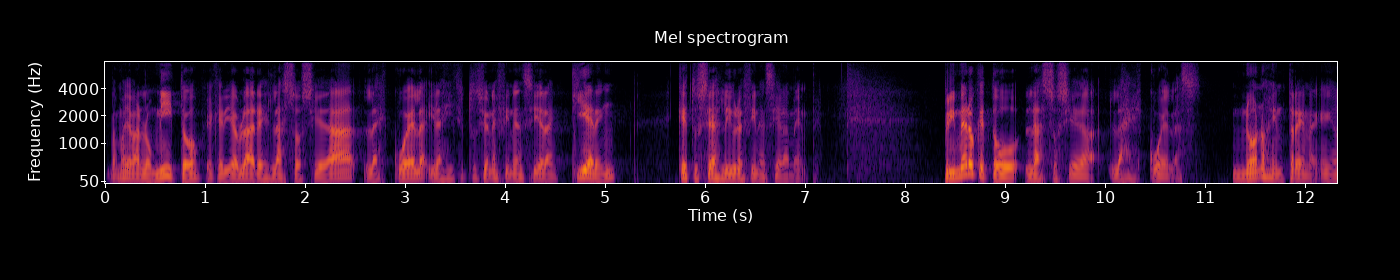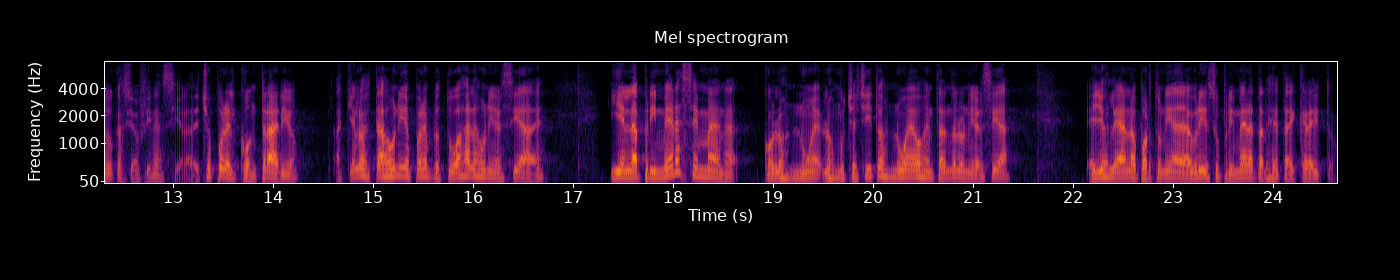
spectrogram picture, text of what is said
vamos a llamarlo mito, que quería hablar, es la sociedad, la escuela y las instituciones financieras quieren que tú seas libre financieramente. Primero que todo, la sociedad, las escuelas, no nos entrenan en educación financiera. De hecho, por el contrario, aquí en los Estados Unidos, por ejemplo, tú vas a las universidades y en la primera semana, con los, los muchachitos nuevos entrando a la universidad, ellos le dan la oportunidad de abrir su primera tarjeta de crédito.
